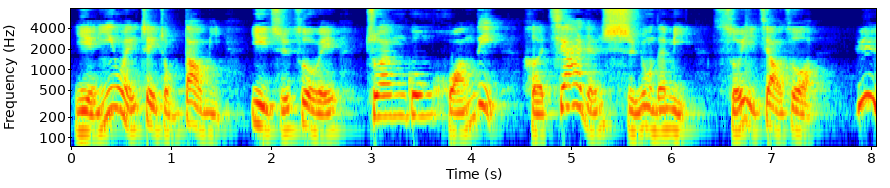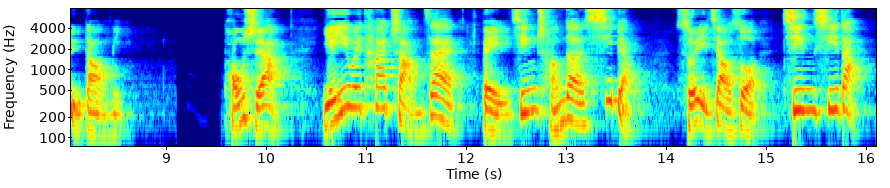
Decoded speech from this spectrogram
也因为这种稻米一直作为专供皇帝和家人使用的米，所以叫做御稻米。同时啊，也因为它长在北京城的西边。所以叫做京西稻，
